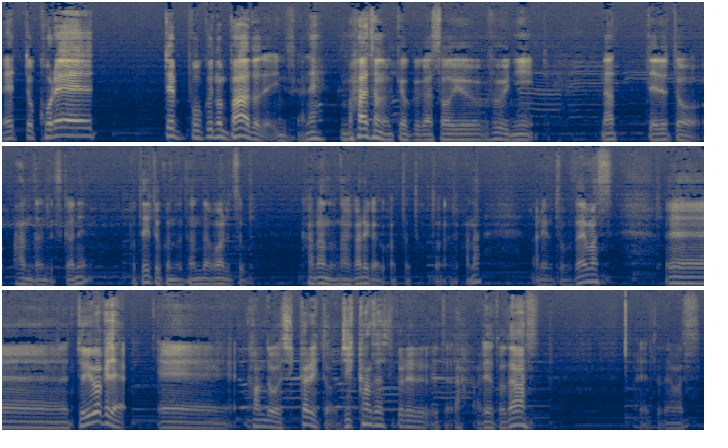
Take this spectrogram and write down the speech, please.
えっと、これって僕のバードでいいんですかね。バードの曲がそういう風になってると判断ですかね。ポテト君のだんだんワルツからの流れが良かったってことなのかな。ありがとうございます。えーというわけで、えー感動をしっかりと実感させてくれる歌ありがとうございます。ありがとうございます。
